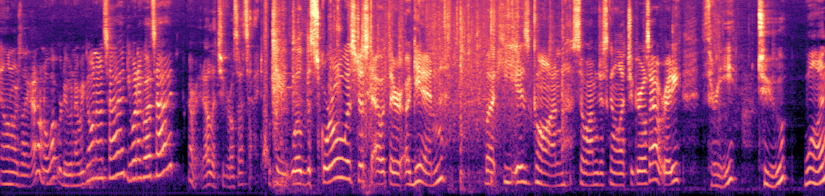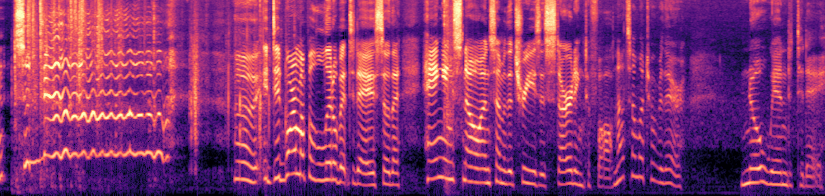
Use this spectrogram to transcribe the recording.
Eleanor's like, I don't know what we're doing. Are we going outside? You want to go outside? All right, I'll let you girls outside. Okay, well, the squirrel was just out there again, but he is gone. So I'm just going to let you girls out. Ready? Three, two, one. Snow! Uh, it did warm up a little bit today, so the hanging snow on some of the trees is starting to fall. Not so much over there. No wind today,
